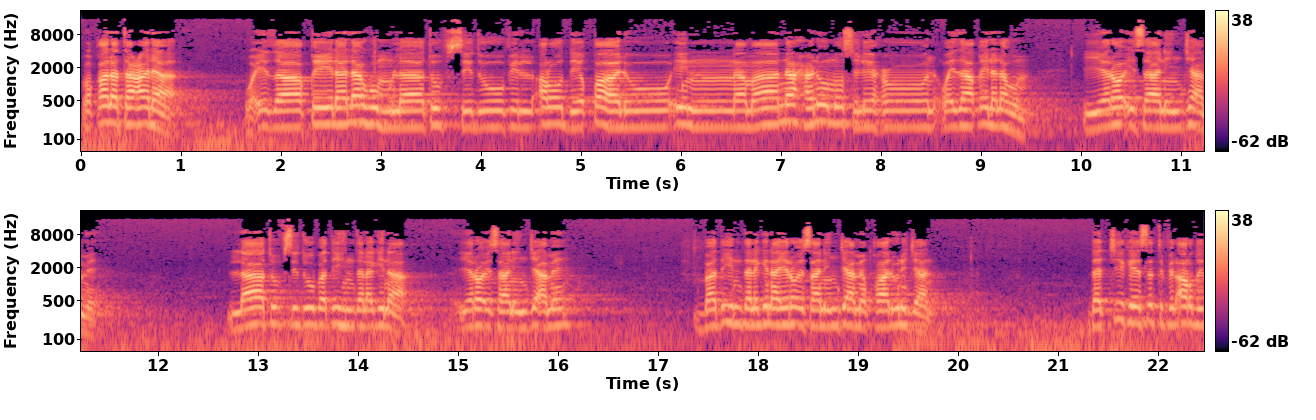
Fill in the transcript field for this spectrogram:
وقال تعالى وإذا قيل لهم لا تفسدوا في الأرض قالوا إنما نحن مصلحون وإذا قيل لهم yeroo isaaniin je'ame laa tufsiduu badii hin dalaginaa yeroo isaaniin je'ame badii hin dalaginaa yeroo isaaniin je'ame qaaluu ni je'an dachii keessatti fil ardi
